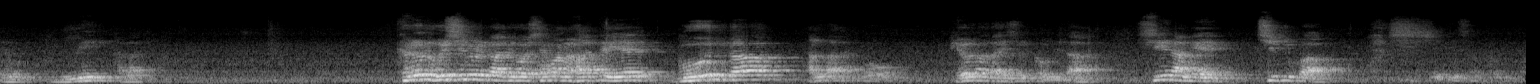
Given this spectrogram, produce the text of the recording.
여러분 분명히 달라집니다. 그런 의식을 가지고 생활을 할 때에 무언가 달라지고 변화가 있을 겁니다. 신앙의 지주가 확실히 있을 겁니다.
